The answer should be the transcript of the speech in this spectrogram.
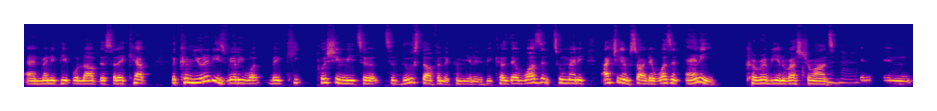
and many people loved it. So they kept the community is really what they keep pushing me to to do stuff in the community because there wasn't too many. Actually, I'm sorry, there wasn't any Caribbean restaurants mm-hmm. in, in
